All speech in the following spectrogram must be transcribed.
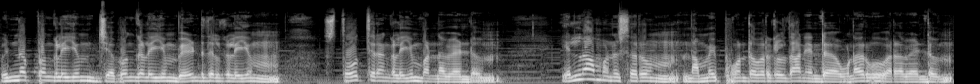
விண்ணப்பங்களையும் ஜெபங்களையும் வேண்டுதல்களையும் ஸ்தோத்திரங்களையும் பண்ண வேண்டும். எல்லா மனுஷரும் நம்மை போன்றவர்கள்தான் என்ற உணர்வு வர வேண்டும்.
